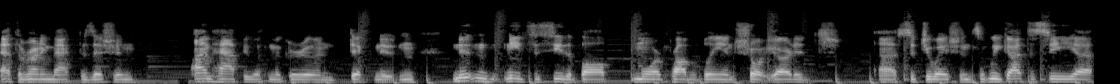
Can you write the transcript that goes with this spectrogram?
at the running back position. I'm happy with McGrew and Dick Newton. Newton needs to see the ball more, probably in short yardage uh, situations. We got to see uh,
